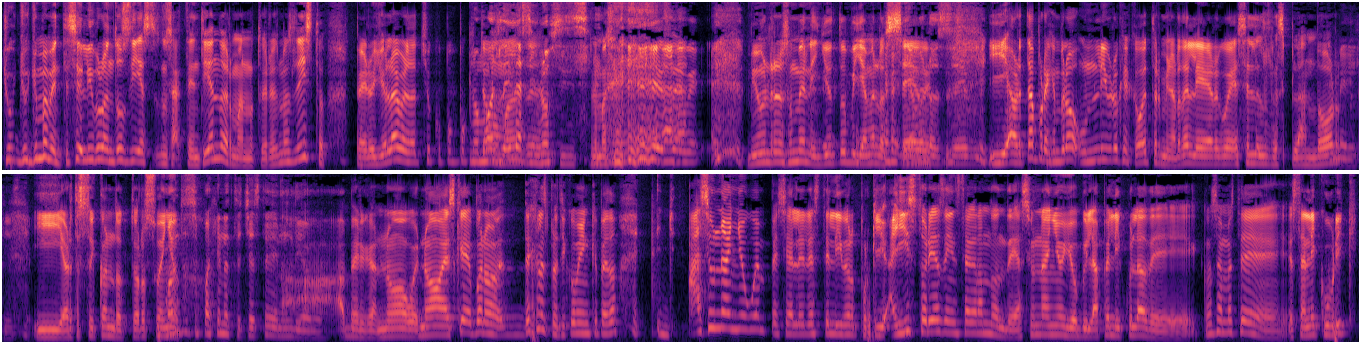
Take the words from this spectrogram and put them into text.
yo, yo, yo me aventé ese libro en dos días. O sea, te entiendo, hermano, tú eres más listo, pero yo la verdad se ocupo un poquito Nomás leí la más sinopsis. Nomás-. Vi un resumen en YouTube y ya me lo sé, güey. Y ahorita, por ejemplo, un libro que acabo de terminar de leer, güey, es el del Resplandor. Me dijiste. Y ahorita estoy con Doctor Sueño. ¿Cuántas páginas te echaste en un día, güey? Ah, verga, no, güey. No, es que, bueno, déjenles platico bien qué pedo. Hace un año, güey, empecé a leer este libro porque yo- hay historias de Instagram donde hace un año yo vi la película de. ¿Cómo se llama este? Stanley Kubrick.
